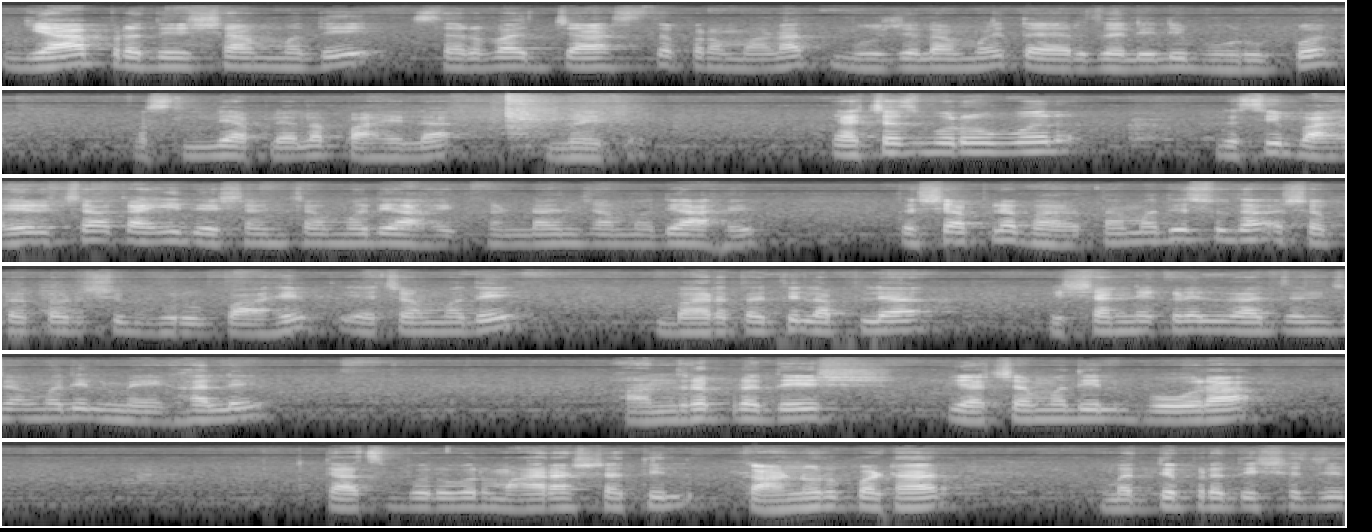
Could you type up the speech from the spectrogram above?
या प्रदेशामध्ये सर्वात जास्त प्रमाणात भूजलामुळे तयार झालेली भूरूपं असलेली आपल्याला पाहायला मिळतं. याच्याचबरोबर जशी बाहेरच्या काही देशांच्यामध्ये आहेत खंडांच्यामध्ये आहेत तशी आपल्या भारतामध्ये सुद्धा अशा प्रकारची भूरूपं आहेत. याच्यामध्ये भारतातील आपल्या ईशान्येकडील राज्यांच्यामधील मेघालय आंध्र प्रदेश याच्यामधील बोरा त्याचबरोबर महाराष्ट्रातील कानूर पठार मध्य प्रदेशातील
